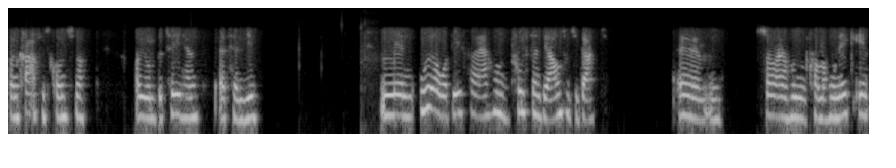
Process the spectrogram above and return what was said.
for en grafisk kunstner og hjulpet til i hans atelier. Men udover det, så er hun fuldstændig autodidakt. Øhm, så er hun, kommer hun ikke ind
